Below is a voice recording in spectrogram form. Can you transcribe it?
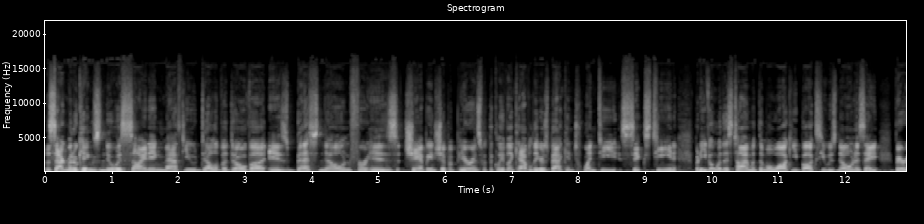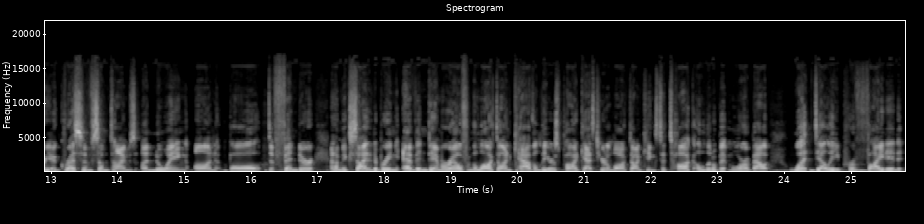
The Sacramento Kings' newest signing, Matthew Dellavedova, is best known for his championship appearance with the Cleveland Cavaliers back in 2016. But even with his time with the Milwaukee Bucks, he was known as a very aggressive, sometimes annoying on ball defender. And I'm excited to bring Evan Dammarell from the Locked On Cavaliers podcast here to Locked On Kings to talk a little bit more about what Delly provided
